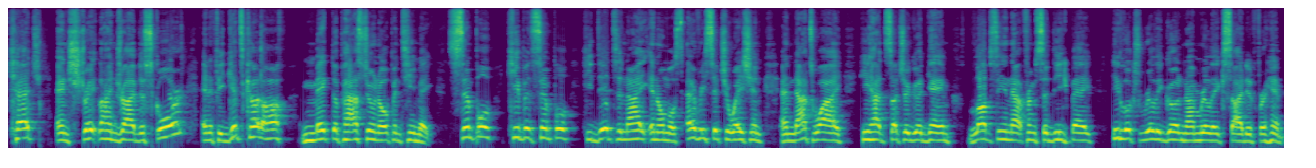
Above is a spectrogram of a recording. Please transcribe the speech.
catch and straight line drive to score. And if he gets cut off, make the pass to an open teammate. Simple, keep it simple. He did tonight in almost every situation. And that's why he had such a good game. Love seeing that from Saddiq Bey. He looks really good, and I'm really excited for him.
